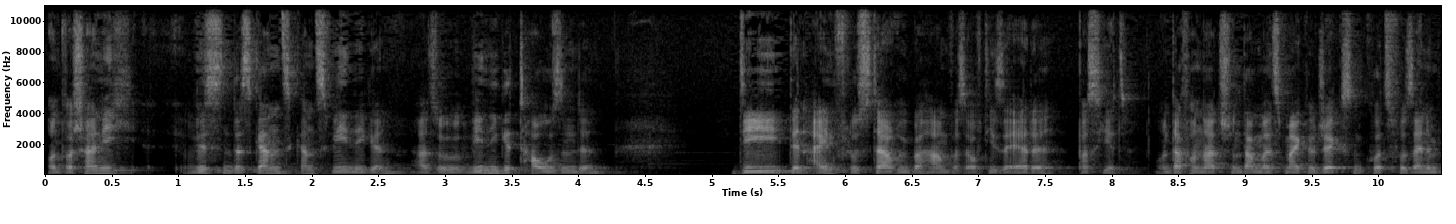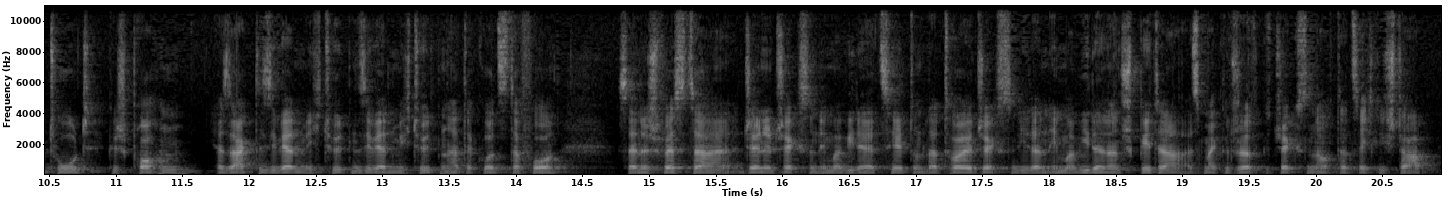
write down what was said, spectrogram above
und wahrscheinlich wissen das ganz, ganz wenige, also wenige Tausende, die den Einfluss darüber haben, was auf dieser Erde passiert. Und davon hat schon damals Michael Jackson kurz vor seinem Tod gesprochen. Er sagte, sie werden mich töten, sie werden mich töten, hat er kurz davor seine Schwester Janet Jackson immer wieder erzählt und Latoya Jackson, die dann immer wieder dann später, als Michael Jackson auch tatsächlich starb,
